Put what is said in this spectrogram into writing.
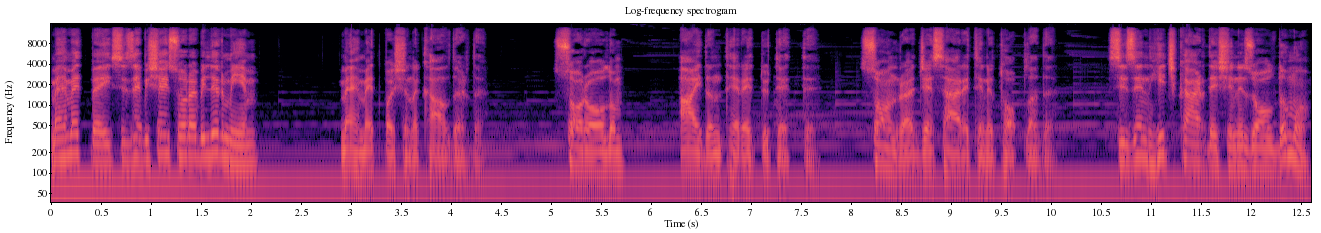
Mehmet Bey size bir şey sorabilir miyim? Mehmet başını kaldırdı. Sor oğlum. Aydın tereddüt etti. Sonra cesaretini topladı. Sizin hiç kardeşiniz oldu mu?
